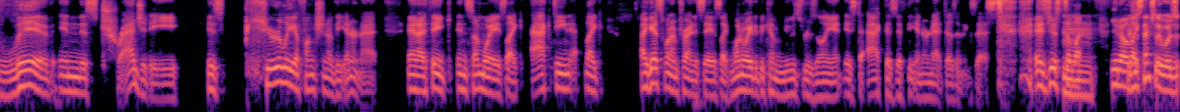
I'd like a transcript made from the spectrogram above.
live in this tragedy is purely a function of the internet. And I think in some ways, like acting, like, I guess what I'm trying to say is like one way to become news resilient is to act as if the internet doesn't exist. it's just to like, Mhm. you know, Which like, essentially was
